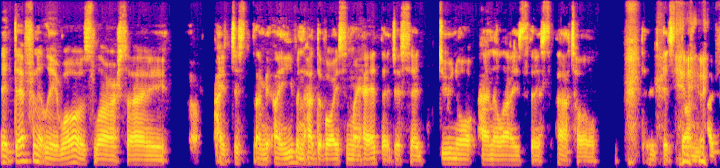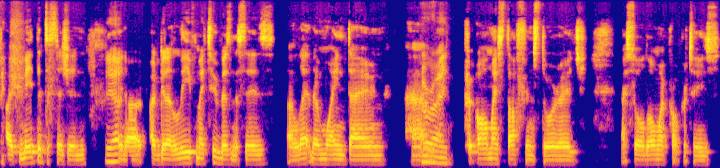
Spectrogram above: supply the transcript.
It definitely was, Lars. I I just I mean I even had the voice in my head that just said, "Do not analyze this at all." It's done. I've, I've made the decision. Yeah. You know, I'm going to leave my two businesses. I'll let them wind down. All right. Put all my stuff in storage. I sold all my properties,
